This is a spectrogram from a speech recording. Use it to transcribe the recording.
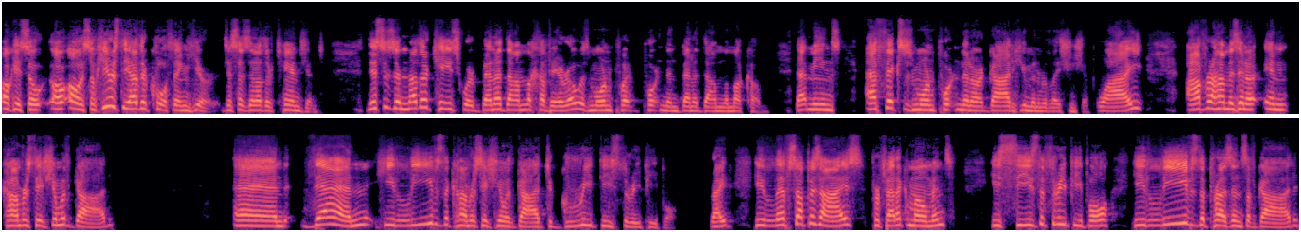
okay, so, oh, oh, so here's the other cool thing here, just as another tangent. This is another case where Ben Adam Lechavero is more important than Ben Adam Lamakom. That means ethics is more important than our God human relationship. Why? Abraham is in, a, in conversation with God, and then he leaves the conversation with God to greet these three people, right? He lifts up his eyes, prophetic moment, he sees the three people. He leaves the presence of God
